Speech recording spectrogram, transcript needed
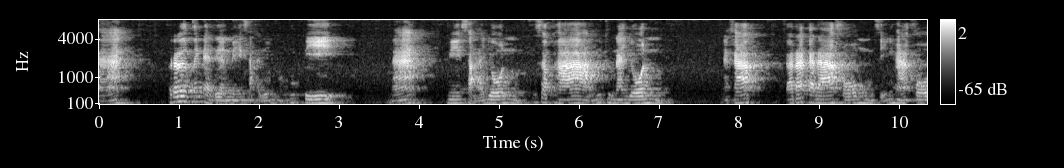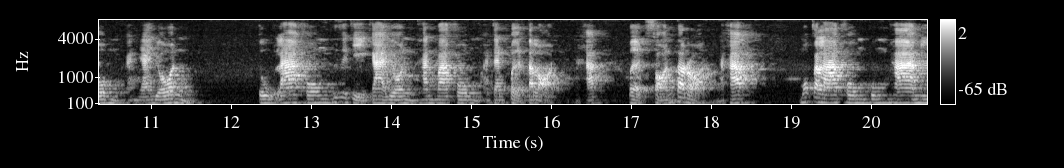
นะเริ่มตั้งแต่เดือนเมษายนของทุกปีนะเมษายนพฤษภามิถุนายนนะครับ กรกฎาคม สิงหาคม กันยายน ตุลาคม พฤศจิกายน ธันวาคม อาจารย์เปิดตลอดนะครับ เปิดสอนตลอดนะครับ มกราคมกุมภามี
